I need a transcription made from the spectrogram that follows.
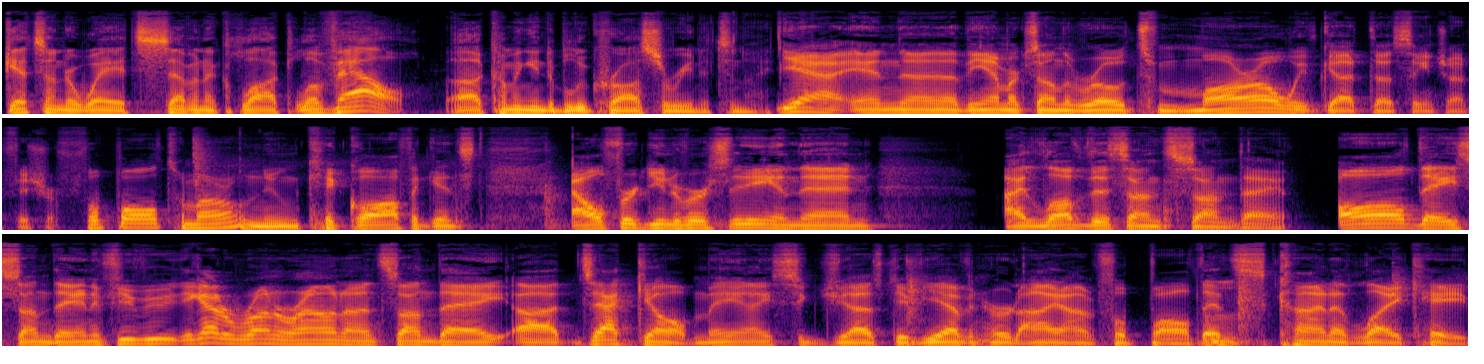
gets underway at 7 o'clock. Laval uh, coming into Blue Cross Arena tonight. Yeah, and uh, the Amerks on the road tomorrow. We've got uh, St. John Fisher football tomorrow, noon kickoff against Alfred University, and then I love this on Sunday, all day Sunday. And if you you got to run around on Sunday, uh, Zach Gelb, may I suggest if you haven't heard Ion football, that's kind of like, hey,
